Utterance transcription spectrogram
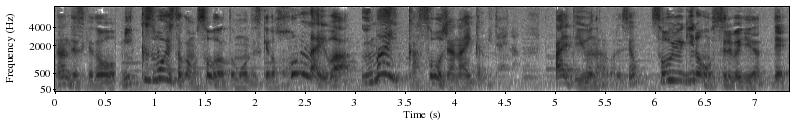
なんですけどミックスボイスとかもそうだと思うんですけど本来はうまいかそうじゃないかみたいな。あえて言うならばですよそういう議論をするべきであって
